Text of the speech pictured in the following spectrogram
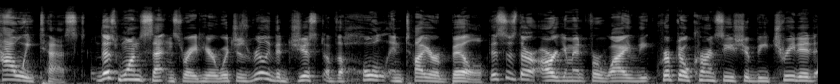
Howey test. This one sentence right here, which is really the gist of the whole entire bill, this is their argument for why the cryptocurrency should be treated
